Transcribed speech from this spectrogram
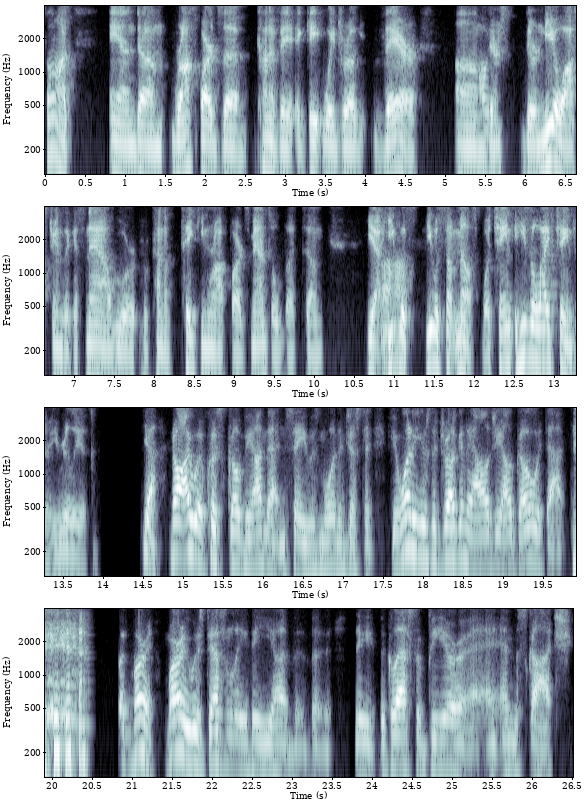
thought and um, Rothbard's a kind of a, a gateway drug there. Um, oh, there's yeah. there are neo Austrians, I guess, now who are who are kind of taking Rothbard's mantle. But um, yeah, uh-huh. he was he was something else. Boy, change, he's a life changer. He really is. Yeah, no, I would of course go beyond that and say he was more than just a. If you want to use the drug analogy, I'll go with that. but Murray Murray was definitely the uh, the, the, the the glass of beer and, and the scotch,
